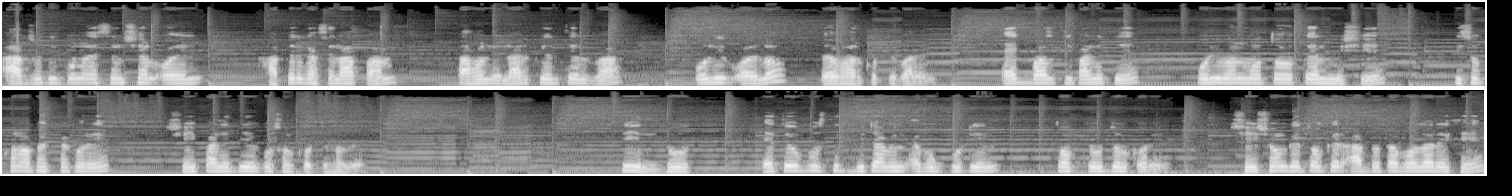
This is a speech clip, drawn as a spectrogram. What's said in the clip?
আর যদি কোনো এসেনশিয়াল অয়েল হাতের কাছে না পান, তাহলে নারকেল তেল বা অলিভ অয়েলও ব্যবহার করতে পারেন। এক বালতি পানিতে পরিমাণ মতো তেল মিশিয়ে কিছুক্ষণ অপেক্ষা করে সেই পানি দিয়ে গোসল করতে হবে। তিন, দুধ। এতে উপস্থিত ভিটামিন এবং প্রোটিন ত্বককে উজ্জ্বল করে। সেই সঙ্গে ত্বকের আর্দ্রতা বজায় রেখে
